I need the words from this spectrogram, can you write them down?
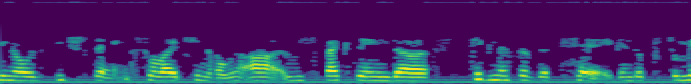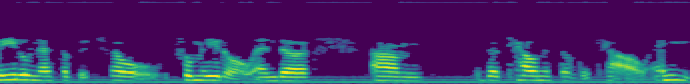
you know each thing. So like you know uh, respecting the pigness of the pig and the tomato-ness of the to- tomato and the um, the cowness of the cow. And he,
